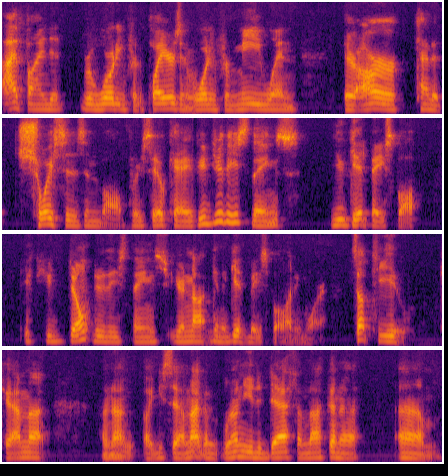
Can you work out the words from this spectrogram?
I find it rewarding for the players and rewarding for me when there are kind of choices involved where you say, okay, if you do these things, you get baseball. If you don't do these things, you're not going to get baseball anymore. It's up to you. Okay. I'm not, I'm not, like you said, I'm not going to run you to death. I'm not going to, um,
